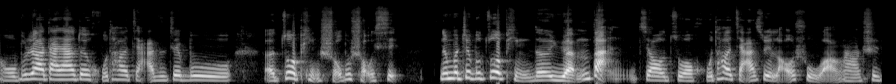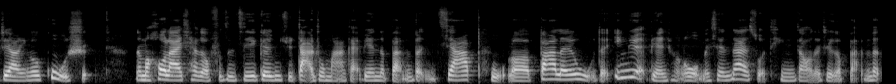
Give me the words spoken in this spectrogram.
啊，我不知道大家对《胡桃夹子》这部呃作品熟不熟悉？那么这部作品的原版叫做《胡桃夹子与老鼠王》，然后是这样一个故事。那么后来柴可夫斯基根据大仲马改编的版本，加谱了芭蕾舞的音乐，变成了我们现在所听到的这个版本。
